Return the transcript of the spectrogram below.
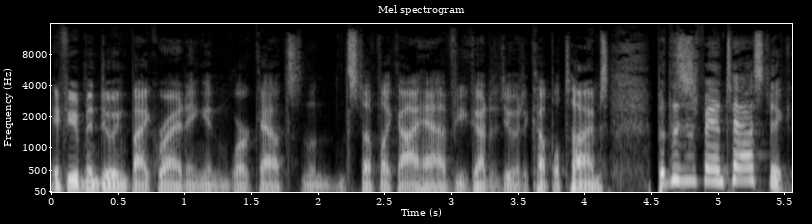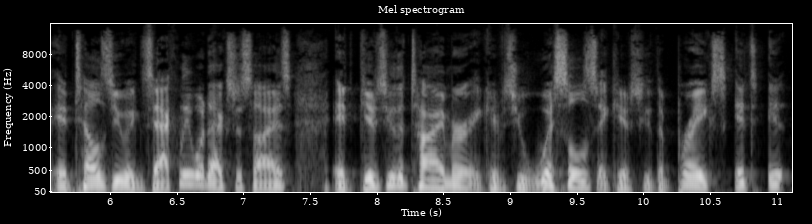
If you've been doing bike riding and workouts and stuff like I have, you got to do it a couple times. But this is fantastic. It tells you exactly what exercise. It gives you the timer. It gives you whistles. It gives you the breaks. It's it,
